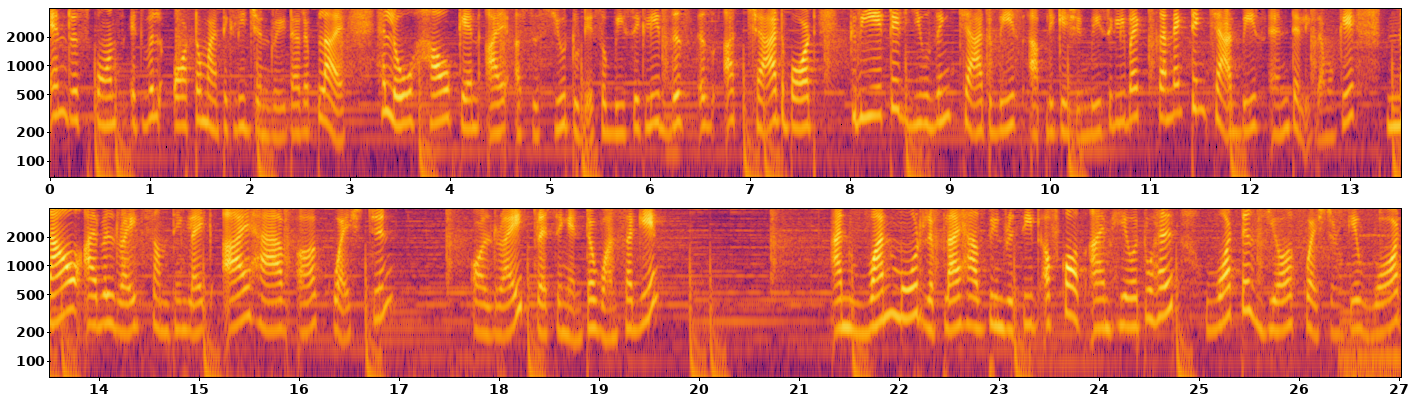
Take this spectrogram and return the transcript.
in response it will automatically generate a reply. Hello, how can I assist you today? So basically this is a chatbot created using Chatbase application. Basically by connecting Chatbase and Telegram. Okay, now I will write something like I have a question Alright, pressing enter once again. And one more reply has been received. Of course, I am here to help. What is your question? Okay, what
